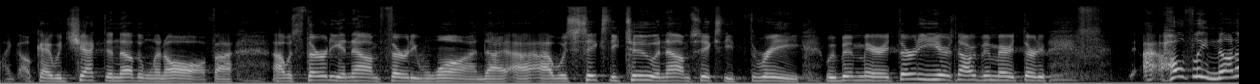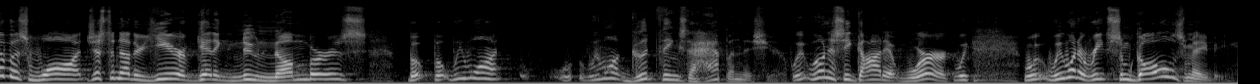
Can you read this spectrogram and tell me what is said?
Like, okay, we checked another one off. I, I was 30 and now I'm 31. I, I, I was 62 and now I'm 63. We've been married 30 years, now we've been married 30 hopefully none of us want just another year of getting new numbers but, but we, want, we want good things to happen this year. We, we want to see God at work. We, we, we want to reach some goals, maybe.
